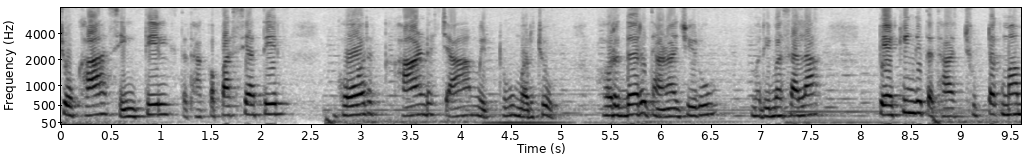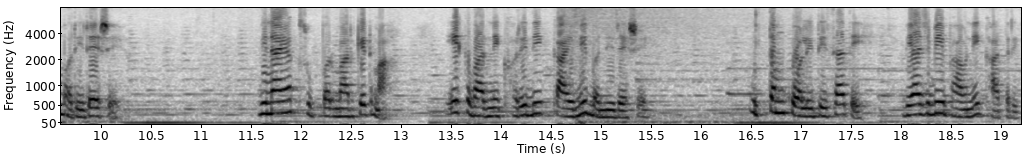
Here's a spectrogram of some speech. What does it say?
ચોખા સિંગતેલ તથા કપાસિયા તેલ ગોળ ખાંડ, ચા, મીઠું, મરચું, હળદર ધાણા જીરું મરી મસાલા, પેકિંગ તથા છૂટકમાં મળી રહેશે. વિનાયક સુપરમાર્કેટમાં એક વારની ખરીદી કાયમી બની રહેશે. ઉત્તમ ક્વોલિટી સાથે વ્યાજબી ભાવની ખાતરી.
